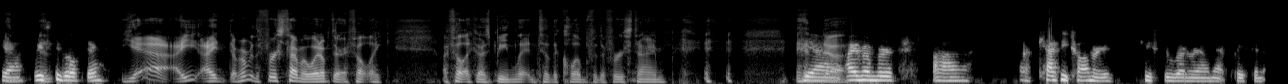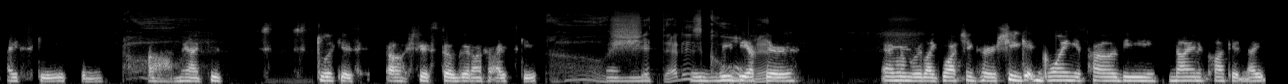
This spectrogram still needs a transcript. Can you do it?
yeah and- we used to go up there yeah I, I remember the first time i went up there i felt like i felt like i was being let into the club for the first time and yeah uh, i remember uh, uh kathy chalmers used to run around that place and ice skates, and oh man she's slick as oh she was so good on her ice skates. oh and shit that is we'd cool be up man. there I remember like watching her. She'd get going. It'd probably be nine o'clock at night,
